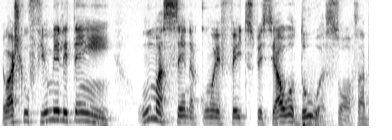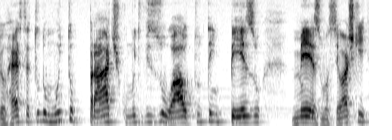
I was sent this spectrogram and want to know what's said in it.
eu acho que o filme ele tem uma cena com efeito especial ou duas só, sabe? O resto é tudo muito prático, muito visual, tudo tem peso mesmo, assim. Eu acho que,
